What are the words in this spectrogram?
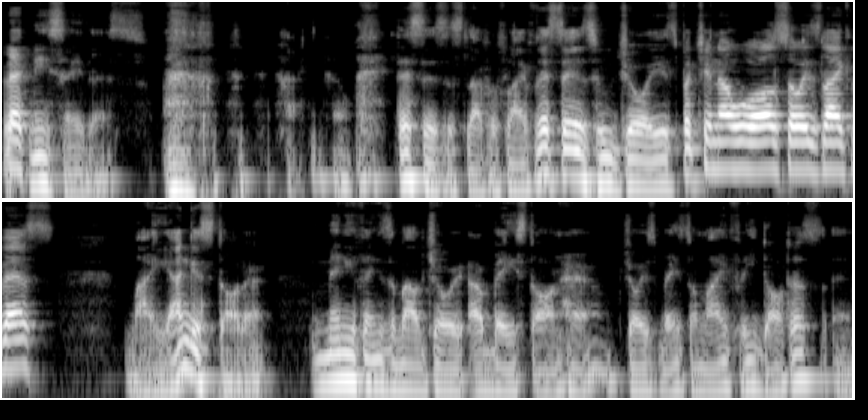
Let me say this. I know this is a slice of life. This is who Joy is. But you know who also is like this? My youngest daughter. Many things about Joy are based on her. Joy is based on my three daughters, uh,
